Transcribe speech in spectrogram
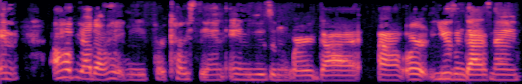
and I hope y'all don't hate me for cursing and using the word God uh, or using God's name.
